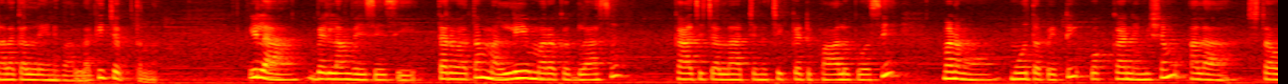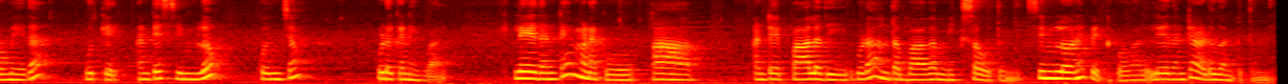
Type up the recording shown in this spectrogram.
నలకలు లేని వాళ్ళకి చెప్తున్నాను ఇలా బెల్లం వేసేసి తర్వాత మళ్ళీ మరొక గ్లాసు కాచి చల్లార్చిన చిక్కటి పాలు పోసి మనము మూత పెట్టి ఒక్క నిమిషం అలా స్టవ్ మీద ఉరికే అంటే సిమ్లో కొంచెం ఉడకనివ్వాలి. లేదంటే మనకు ఆ అంటే పాలది కూడా అంత బాగా మిక్స్ అవుతుంది. సిమ్లోనే పెట్టుకోవాలి లేదంటే అడుగంటుతుంది.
